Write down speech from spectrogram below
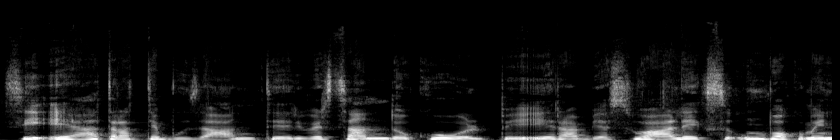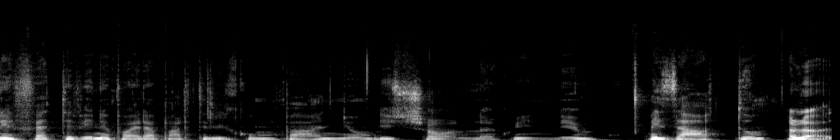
Sì, e a tratti abusante, riversando colpe e rabbia su Alex, un po' come in effetti viene poi da parte del compagno. Di Sean, quindi. Esatto. Allora,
